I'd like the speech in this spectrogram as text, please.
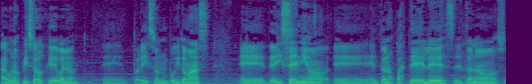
algunos pisos que, bueno, por ahí son un poquito más de diseño, en tonos pasteles, tonos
